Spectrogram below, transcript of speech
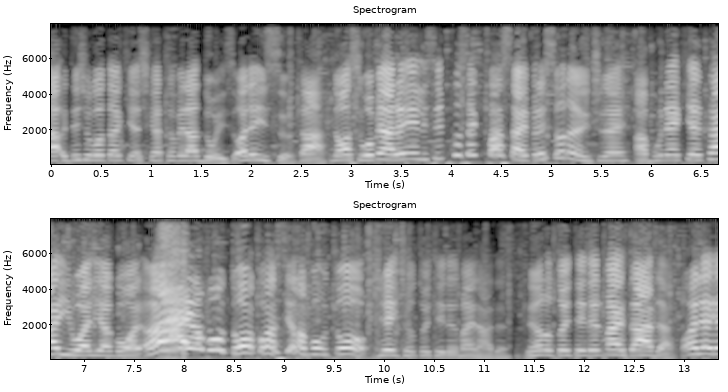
ah, deixa eu voltar aqui, acho que é a câmera 2 Olha isso, tá. Nossa, o Homem-Aranha, ele sempre consegue passar, é impressionante, né? A bonequinha caiu ali agora. Ah, ela voltou, como assim ela voltou? Gente, eu não tô entendendo mais nada. Eu não tô entendendo mais nada. Olha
